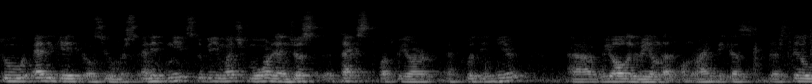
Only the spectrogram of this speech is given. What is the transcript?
to educate consumers, and it needs to be much more than just a text what we are have put in here. Uh, we all agree on that one, right? Because there's still,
